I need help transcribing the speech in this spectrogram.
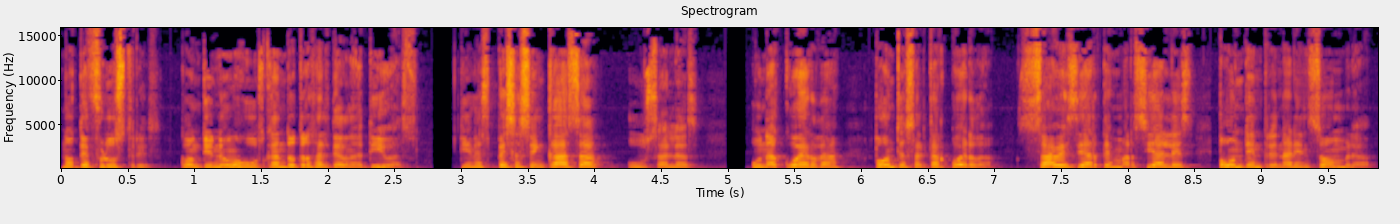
No te frustres. Continuemos buscando otras alternativas. ¿Tienes pesas en casa? Úsalas. Una cuerda, ponte a saltar cuerda. ¿Sabes de artes marciales? Ponte a entrenar en sombra.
